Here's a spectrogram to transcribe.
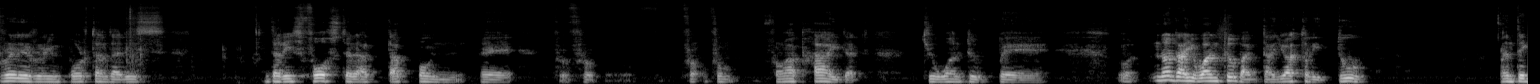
really really important. That is that is fostered at that point uh, from, from from from up high that you want to pay well, not that you want to but that you actually do and take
